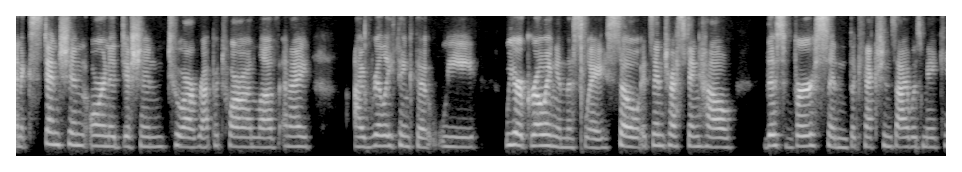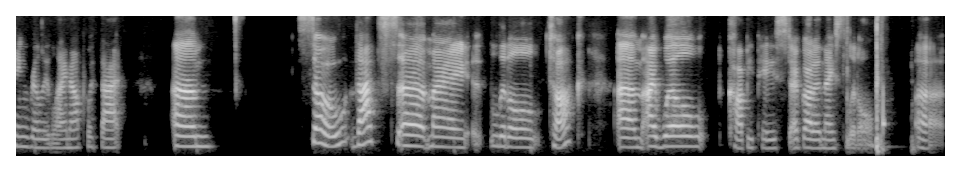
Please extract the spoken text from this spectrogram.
an extension or an addition to our repertoire on love. And I, I really think that we we are growing in this way. So it's interesting how this verse and the connections I was making really line up with that. Um, so that's uh, my little talk. Um, I will copy paste. I've got a nice little uh,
